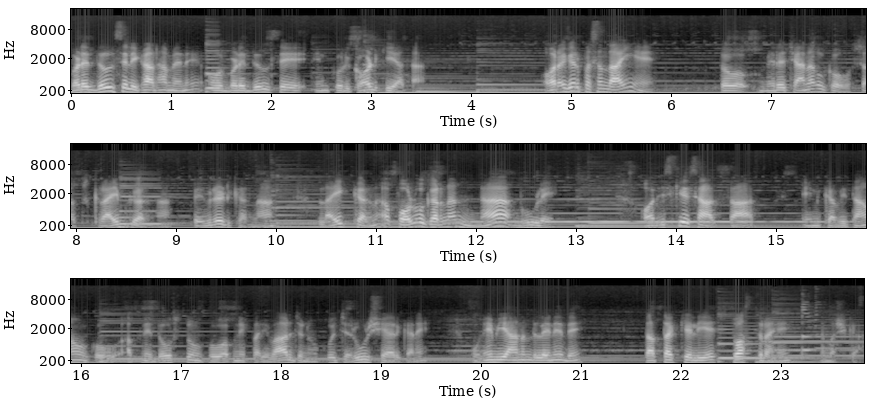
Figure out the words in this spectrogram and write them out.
बड़े दिल से लिखा था मैंने और बड़े दिल से इनको रिकॉर्ड किया था। और अगर पसंद आई हैं तो मेरे चैनल को सब्सक्राइब करना फेवरेट करना लाइक करना फॉलो करना ना भूलें। और इसके साथ साथ इन कविताओं को, अपने दोस्तों को, अपने परिवारजनों को ज़रूर शेयर करें। उन्हें भी आनंद लेने दें। तब तक के लिए स्वस्थ रहें। नमस्कार।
